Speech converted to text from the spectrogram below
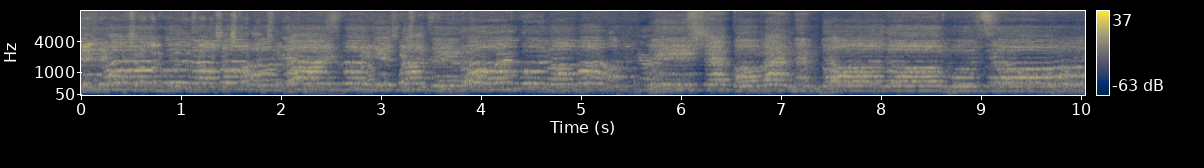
Якщо ви не будете ми ще повернем додому цього.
